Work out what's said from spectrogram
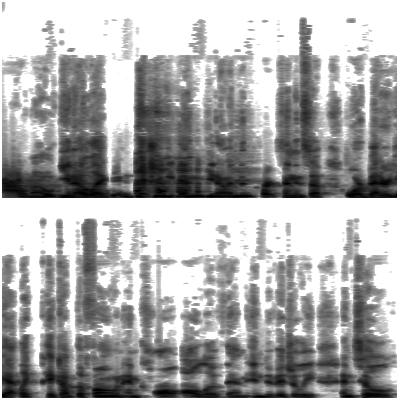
I don't know, you know, like and you know, and then start sending stuff. Or better yet, like pick up the phone and call all of them individually until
